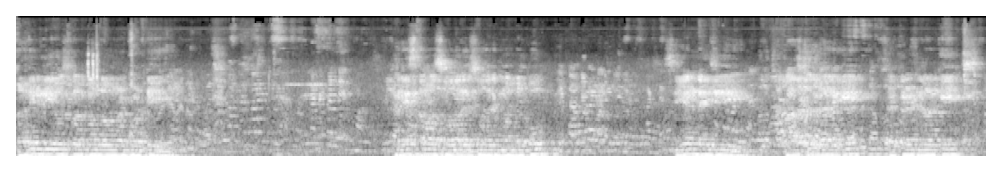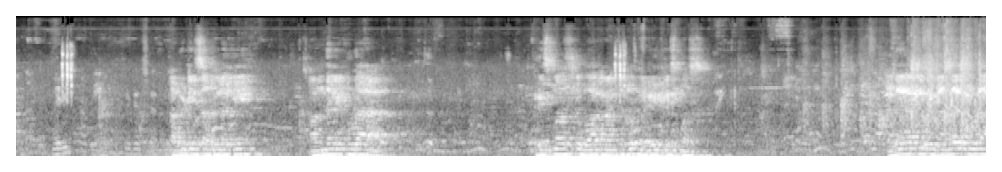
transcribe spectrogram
కదిరి నియోజకవర్గంలో ఉన్నటువంటి క్రైస్తవ సోదరి సోదరి మందులకు సిఎండైజీ రాష్ట్ర గారికి సెక్రటరీలకి కమిటీ సభ్యులకి అందరికీ కూడా క్రిస్మస్ శుభాకాంక్షలు. Merry Christmas. అదేవిధంగా మీకు అందరికీ కూడా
